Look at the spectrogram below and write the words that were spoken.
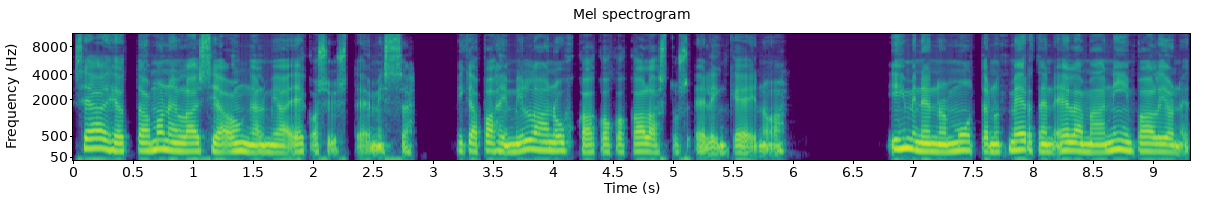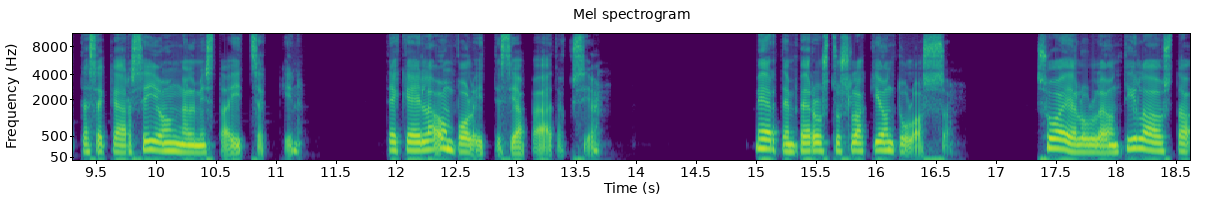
Se aiheuttaa monenlaisia ongelmia ekosysteemissä, mikä pahimmillaan uhkaa koko kalastuselinkeinoa. Ihminen on muuttanut merten elämää niin paljon, että se kärsii ongelmista itsekin. Tekeillä on poliittisia päätöksiä. Merten perustuslaki on tulossa. Suojelulle on tilausta,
